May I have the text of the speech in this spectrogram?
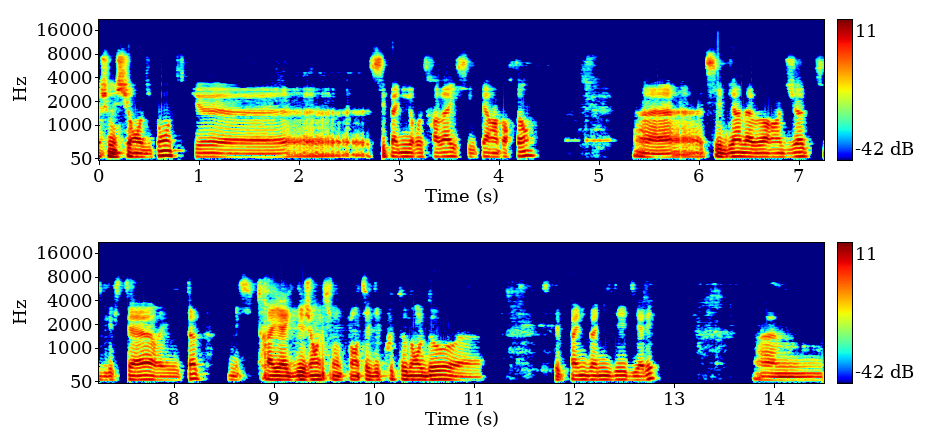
je me suis rendu compte que s'épanouir au travail, c'est hyper important. Euh, c'est bien d'avoir un job qui de l'extérieur est top, mais si tu travailles avec des gens qui vont te planter des couteaux dans le dos, euh, c'est pas une bonne idée d'y aller. Euh,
